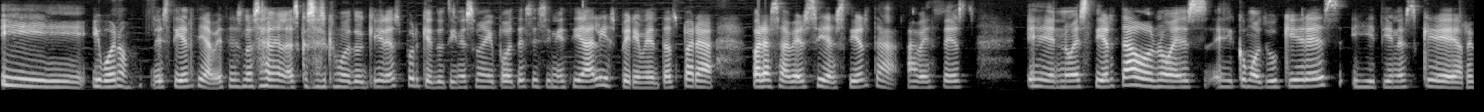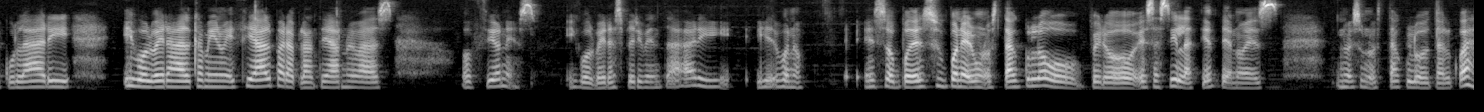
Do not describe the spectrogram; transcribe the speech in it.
Y, y, bueno, es ciencia, a veces no salen las cosas como tú quieres porque tú tienes una hipótesis inicial y experimentas para, para saber si es cierta. A veces eh, no es cierta o no es eh, como tú quieres y tienes que recular y, volver al camino inicial para plantear nuevas opciones y volver a experimentar y, bueno, eso puede suponer un obstáculo, pero es así la ciencia, no es, no es un obstáculo tal cual.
